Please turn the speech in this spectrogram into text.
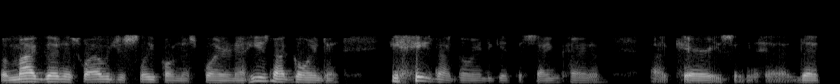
but my goodness, why would you sleep on this player? Now he's not going to, he, he's not going to get the same kind of uh, carries and, uh, that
